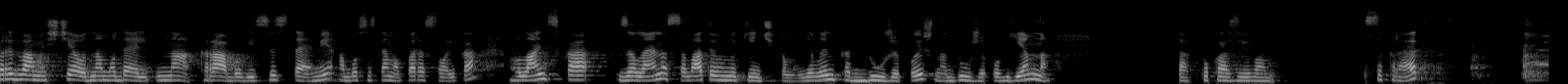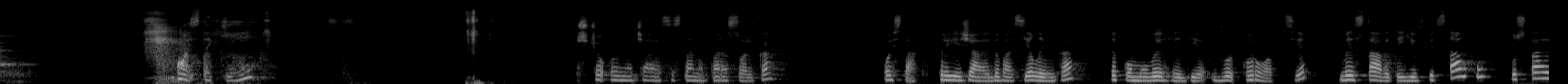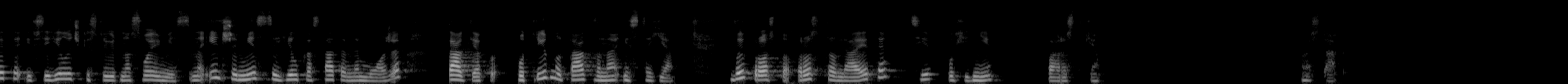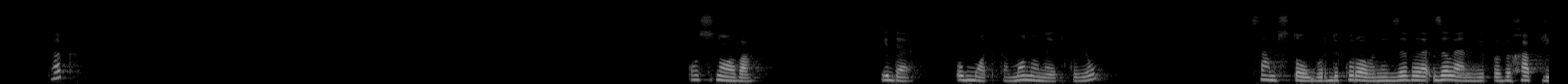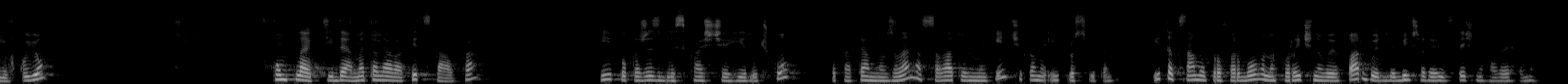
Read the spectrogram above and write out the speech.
Перед вами ще одна модель на крабовій системі або система парасолька. Голландська зелена з салатовими кінчиками. Ялинка дуже пишна, дуже об'ємна. Так, показую вам секрет. Ось такий. Що означає система парасолька? Ось так. Приїжджає до вас ялинка в такому вигляді в коробці. Ви ставите її в підставку, пускаєте, і всі гілочки стають на своє місце. На інше місце гілка стати не може. Так як потрібно, так вона і стає. Ви просто розправляєте ці похідні паростки. Ось так. Так. Основа йде обмотка монониткою. Сам стовбур декорований зеленою ПВХ-плівкою. В комплекті йде металева підставка. І покажи зблизька ще гілочку. Така темно-зелена з салатовими кінчиками і просвітами. І так само профарбована коричневою фарбою для більш реалістичного вигляду.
